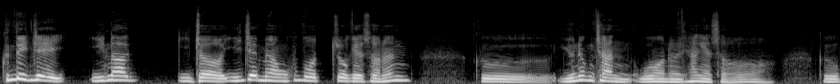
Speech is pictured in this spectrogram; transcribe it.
근데 이제 이낙 이저 이재명 후보 쪽에서는 그 윤영찬 의원을 향해서 그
